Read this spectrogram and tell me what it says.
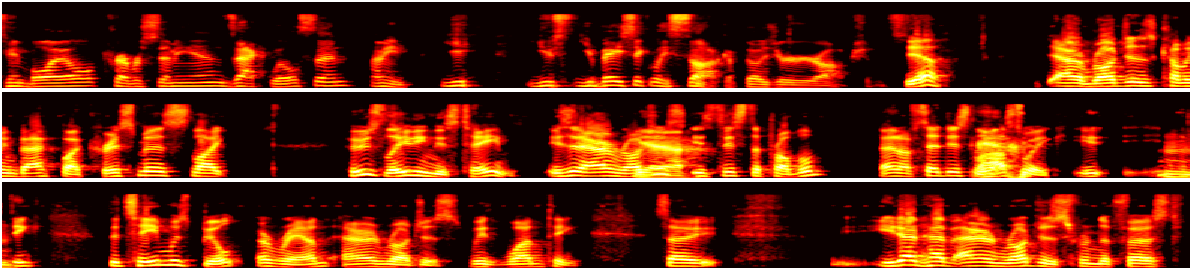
Tim Boyle, Trevor Siemian, Zach Wilson. I mean, you you you basically suck if those are your options. Yeah, Aaron Rodgers coming back by Christmas. Like, who's leading this team? Is it Aaron Rodgers? Yeah. Is this the problem? And I've said this last yeah. week. It, mm. I hmm. think the team was built around Aaron Rodgers with one thing. So you don't have Aaron Rodgers from the first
